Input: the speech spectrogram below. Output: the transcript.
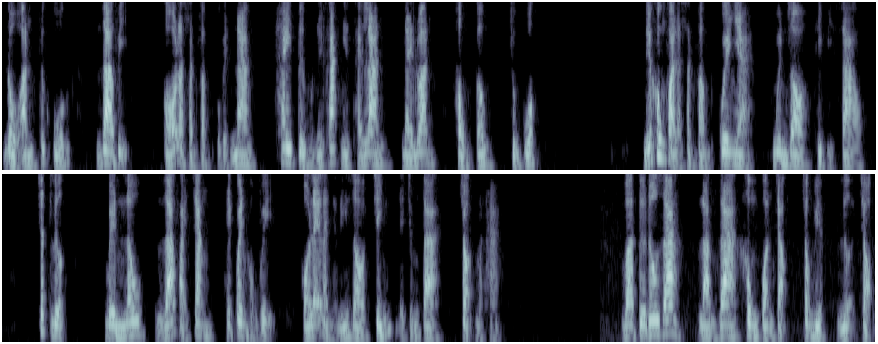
đồ ăn, thức uống, gia vị có là sản phẩm của Việt Nam hay từ một nơi khác như Thái Lan, Đài Loan, Hồng Kông, Trung Quốc. Nếu không phải là sản phẩm quê nhà, nguyên do thì vì sao? Chất lượng, bền lâu, giá phải chăng hay quen khẩu vị có lẽ là những lý do chính để chúng ta chọn mặt hàng. Và từ đâu ra, làm ra không quan trọng trong việc lựa chọn.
